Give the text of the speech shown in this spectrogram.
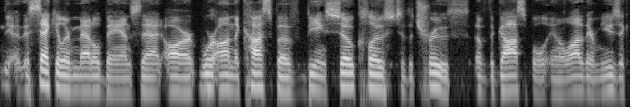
the secular metal bands that are were on the cusp of being so close to the truth of the gospel in a lot of their music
